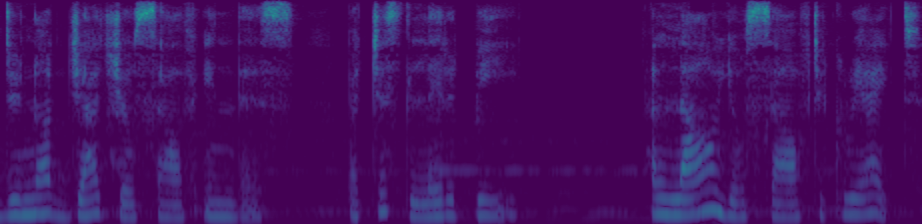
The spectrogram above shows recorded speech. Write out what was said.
Do not judge yourself in this, but just let it be. Allow yourself to create.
